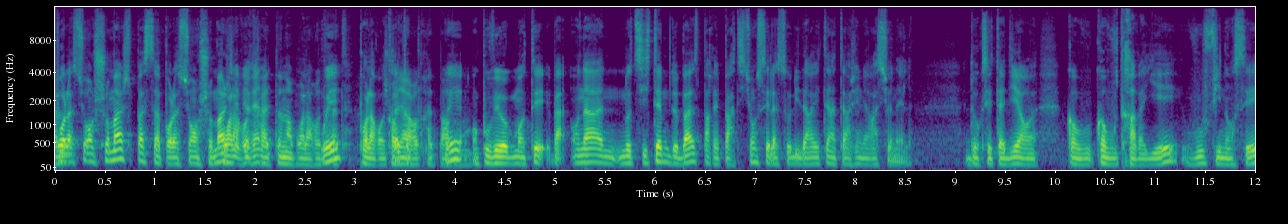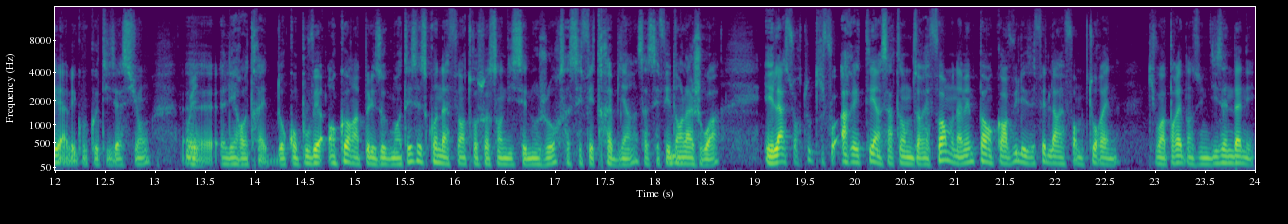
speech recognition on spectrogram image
pour, l'assurance chômage, pas ça. Pour l'assurance chômage, pour la retraite, non, pour la retraite. Oui, pour la retraite. oui, on pouvait augmenter. Bah, on a notre système de base par répartition, c'est la solidarité intergénérationnelle. Donc, c'est-à-dire, quand vous, quand vous travaillez, vous financez avec vos cotisations euh, les retraites. Donc, on pouvait encore un peu les augmenter. C'est ce qu'on a fait entre 70 et nos jours. Ça s'est fait très bien. Ça s'est fait dans la joie. Et là, surtout qu'il faut arrêter un certain nombre de réformes. On n'a même pas encore vu les effets de la réforme Touraine, qui vont apparaître dans une dizaine d'années.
